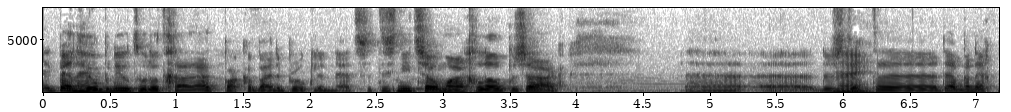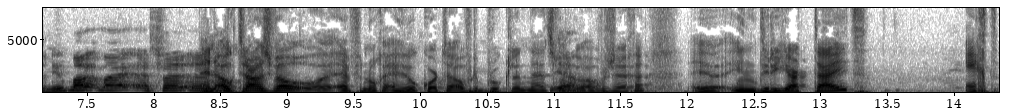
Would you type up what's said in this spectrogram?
ik ben heel benieuwd hoe dat gaat uitpakken bij de Brooklyn Nets. Het is niet zomaar een gelopen zaak. Eh, eh, dus Nee. dat, eh, ja, ik ben echt benieuwd. Maar, maar even... eh, En ook trouwens wel, eh, even nog heel kort hè, over de Brooklyn Nets, wat ik wil over zeggen. Eh, in drie jaar tijd echt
